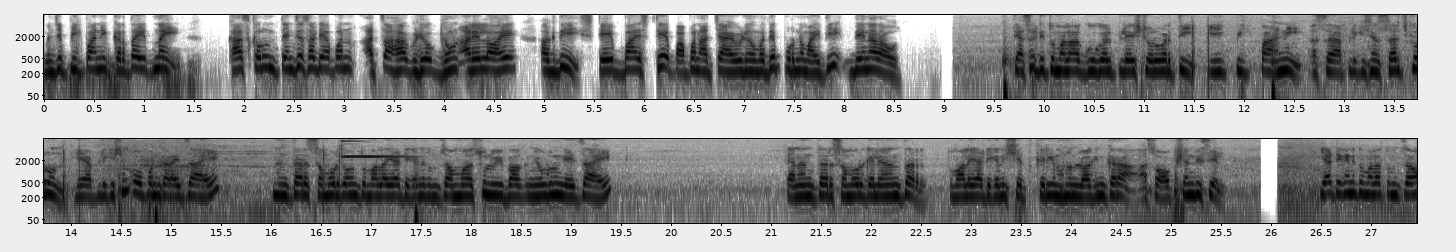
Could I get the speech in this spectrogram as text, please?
म्हणजे पीक पाणी करता येत नाही. खास करून त्यांच्यासाठी आपण आजचा हा व्हिडिओ घेऊन आलेलो आहे. अगदी स्टेप बाय स्टेप आपण आजच्या ह्या व्हिडिओमध्ये पूर्ण माहिती देणार आहोत. त्यासाठी तुम्हाला गुगल प्ले स्टोअरवरती पीक पीक पाहणी असं ॲप्लिकेशन सर्च करून हे ॲप्लिकेशन ओपन करायचं आहे. नंतर समोर जाऊन तुम्हाला या ठिकाणी तुमचा महसूल विभाग निवडून घ्यायचा आहे. त्यानंतर समोर गेल्यानंतर तुम्हाला या ठिकाणी शेतकरी म्हणून लॉग इन करा असं ऑप्शन दिसेल. या ठिकाणी तुम्हाला तुमचा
